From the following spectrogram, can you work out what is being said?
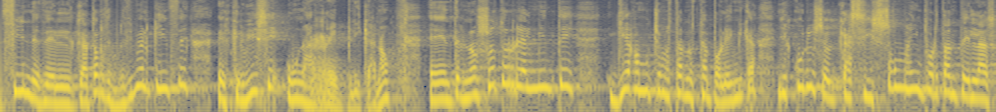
fines del 14, principio del 15, escribiese una réplica. ¿no? Entre nosotros realmente llega mucho más tarde nuestra polémica y es curioso que casi son más importantes las,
